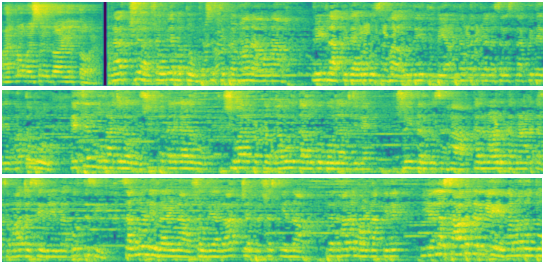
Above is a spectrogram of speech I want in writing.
ಆಂಗ್ಲೋ ಮೈಸೂರು ಯುದ್ಧ ಆಗಿರ್ತವೆ. ರಾಜ್ಯ ಶೌರ್ಯ ಮತ್ತು ಪ್ರಶಸ್ತಿ ಪ್ರದಾನವನ್ನ ನೀಡಲಾಗ್ತಿದೆ. ಅವರಿಗೂ ಸಹ ಹೃದಯ ಅಭಿನಂದನೆಗಳನ್ನು ಸಲ್ಲಿಸಲಾಗ್ತಿದೆ. ಮತ್ತೊಬ್ಬರು ಎಸ್ ಎನ್ ಶಿಲ್ಪ ಕಲೆಗಾರರು ಶಿವಾರಪಟ್ಟಣ ದಾವೂರು ತಾಲೂಕು ಕೋಲಾರ ಜಿಲ್ಲೆ ಶ್ರೀತರಗೂ ಸಹ ಕರ್ನಾಡು ಕರ್ನಾಟಕ ಸಮಾಜ ಸೇವೆಯನ್ನ ಗುರುತಿಸಿ ಸಂಗೊಳ್ಳಿ ರಾಯಣ್ಣ ಶೌರ್ಯ ರಾಜ್ಯ ಪ್ರಶಸ್ತಿಯನ್ನ ಪ್ರದಾನ ಮಾಡಲಾಗ್ತಿದೆ. ಈ ಎಲ್ಲ ಸಾಧಕರಿಗೆ ನಮ್ಮದೊಂದು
